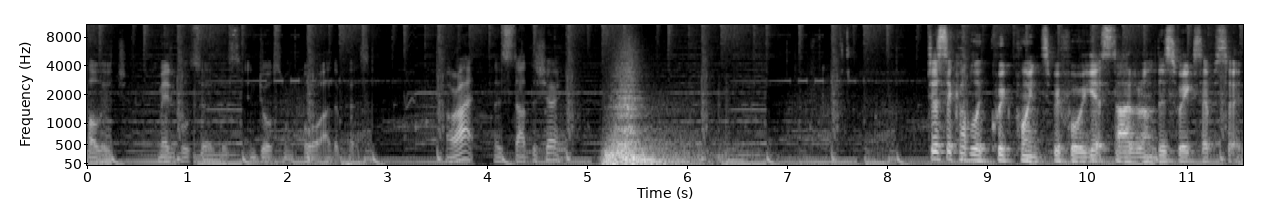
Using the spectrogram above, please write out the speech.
college, medical service, endorsement, or other person. Alright, let's start the show. Just a couple of quick points before we get started on this week's episode.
